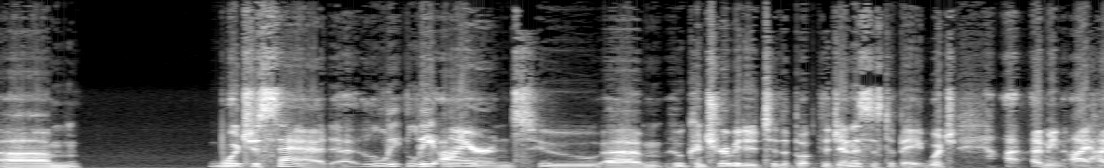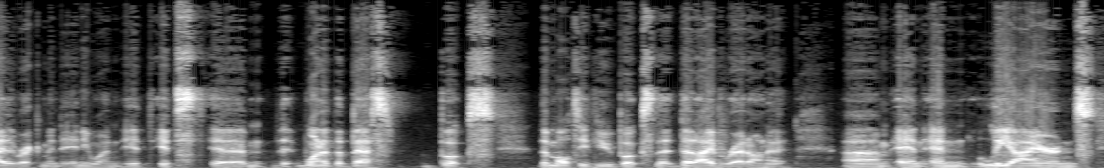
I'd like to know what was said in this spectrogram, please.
um, which is sad. Uh, Lee, Lee, Irons, who um, who contributed to the book The Genesis Debate, which I, I mean I highly recommend to anyone. It, it's um, one of the best books, the multi-view books that, that I've read on it. Um, and and Lee Irons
